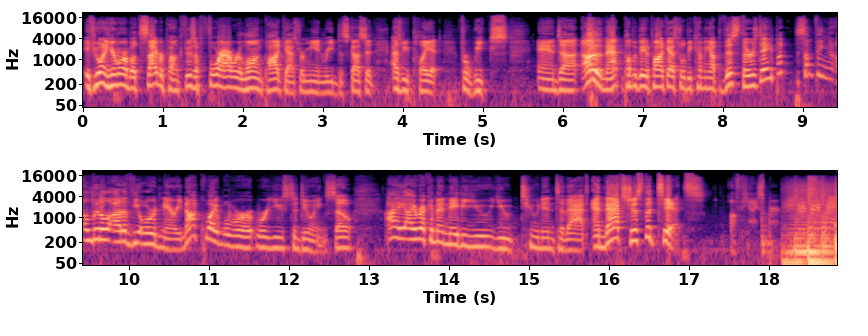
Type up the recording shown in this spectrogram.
If you want to hear more about Cyberpunk, there's a four hour long podcast where me and Reed discuss it as we play it for weeks. And uh, other than that, Public Beta Podcast will be coming up this Thursday, but something a little out of the ordinary, not quite what we're, we're used to doing. So I, I recommend maybe you you tune into that. And that's just the tits of the iceberg.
